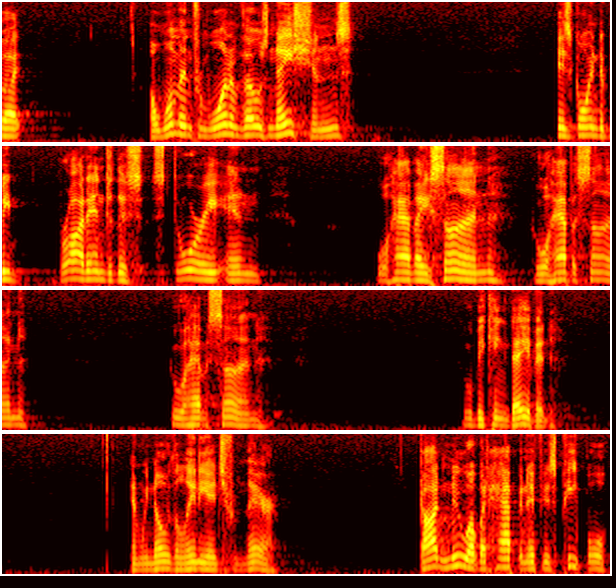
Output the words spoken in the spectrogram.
but a woman from one of those nations is going to be brought into this story and will have a son who will have a son who will have a son who will be King David. And we know the lineage from there. God knew what would happen if his people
